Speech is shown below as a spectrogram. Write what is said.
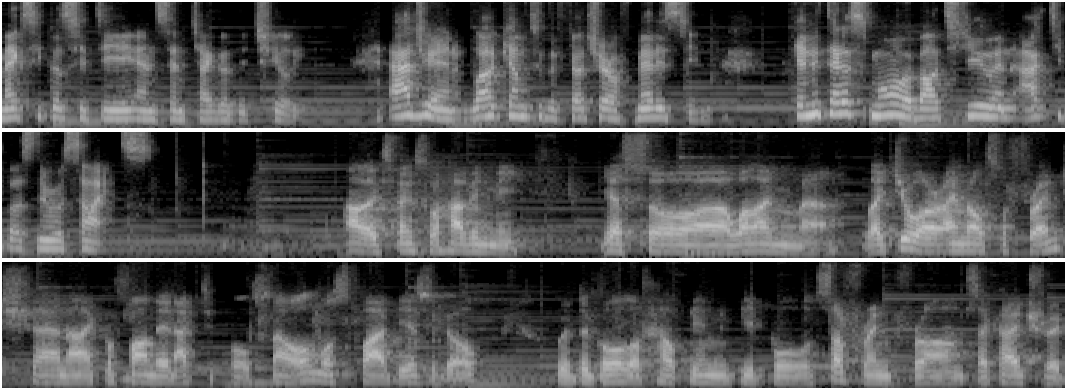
Mexico City, and Santiago de Chile. Adrien, welcome to the Future of Medicine. Can you tell us more about you and ActiPulse Neuroscience? Alex, thanks for having me. Yes, so uh, while I'm uh, like you are, I'm also French, and I co-founded ActiPulse now almost five years ago, with the goal of helping people suffering from psychiatric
